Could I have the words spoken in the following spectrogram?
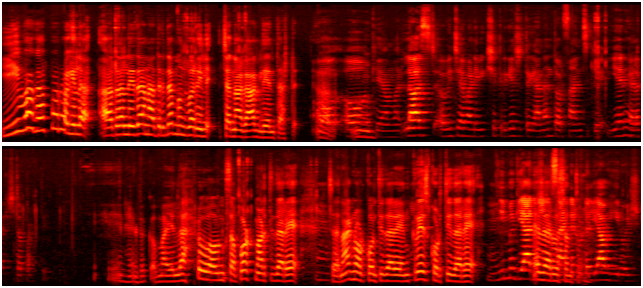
ಇವಾಗ? ಪರವಾಗಿಲ್ಲ. ಅದರಲ್ಲಿ ಇದಾನ ಅದರಿಂದ ಮುಂದುವರಿಲಿ. ಚೆನ್ನಾಗಾಗಲಿ ಅಂತ ಅಷ್ಟೇ. ಓಕೆ ಅಮ್ಮ ಲಾಸ್ಟ್ ವಿಜಯವಾಣಿ ವೀಕ್ಷಕರಿಗೆ ಜೊತೆಗೆ ಅನಂತ್ ಅವ್ರ ಫ್ಯಾನ್ಸ್ಗೆ ಏನು ಹೇಳಕ್ಕೆ ಇಷ್ಟಪಡ್ತೀವಿ ಏನು ಹೇಳಬೇಕಮ್ಮ ಎಲ್ಲರೂ ಅವ್ನಿಗೆ ಸಪೋರ್ಟ್ ಮಾಡ್ತಿದ್ದಾರೆ ಚೆನ್ನಾಗಿ ನೋಡ್ಕೊತಿದ್ದಾರೆ ಎನ್ಕರೇಜ್ ಕೊಡ್ತಿದ್ದಾರೆ. ನಿಮಗೆ ಯಾರು ಎಲ್ಲರೂ ಸ್ಯಾಂಡಲ್ವುಡ್ ಯಾವ ಹೀರೋ ಇಷ್ಟ?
